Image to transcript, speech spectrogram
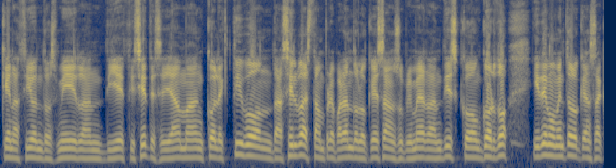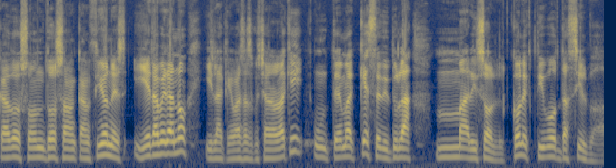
que nació en 2017. Se llaman Colectivo da Silva. Están preparando lo que es su primer disco gordo y de momento lo que han sacado son dos canciones. Y era verano y la que vas a escuchar ahora aquí, un tema que se titula Marisol, Colectivo da Silva.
